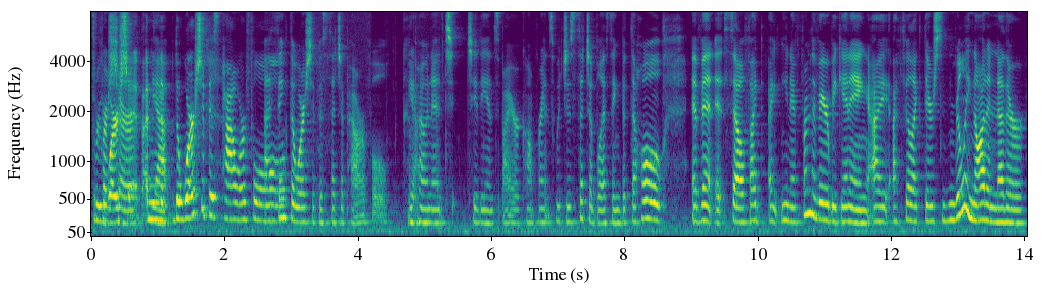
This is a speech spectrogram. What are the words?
through For sure. worship. I mean, Yeah. the, the worship is powerful. I think the worship is such a powerful Yeah. component to the Inspire conference, which is such a blessing. But the whole event itself, I, I you know, from the very beginning, I, I feel like there's really not another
